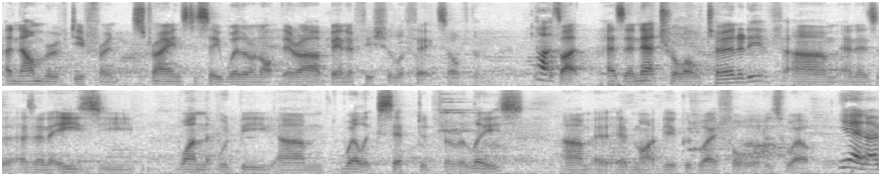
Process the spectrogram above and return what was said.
a number of different strains to see whether or not there are beneficial effects of them. Oh, but as a natural alternative um, and as, a, as an easy one that would be um, well accepted for release, um, it, it, might be a good way forward as well. Yeah, no,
